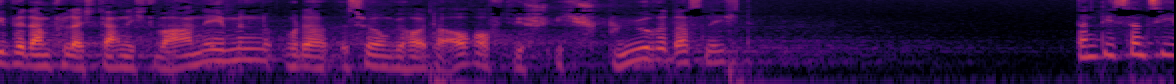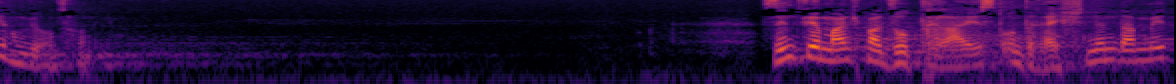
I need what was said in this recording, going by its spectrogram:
die wir dann vielleicht gar nicht wahrnehmen, oder das hören wir heute auch oft, ich spüre das nicht, dann distanzieren wir uns von ihm. Sind wir manchmal so dreist und rechnen damit,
